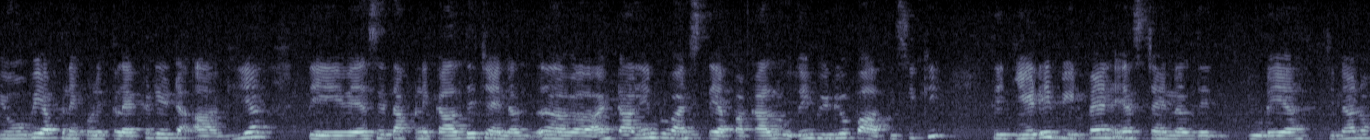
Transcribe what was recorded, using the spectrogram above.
ਤੇ ਉਹ ਵੀ ਆਪਣੇ ਕੋਲ ਕਲੈਕ ਡੇਟ ਆ ਗਈ ਆ ਤੇ ਵੈਸੇ ਤਾਂ ਆਪਣੇ ਕੱਲ ਦੇ ਚੈਨਲ ਇਟਾਲੀਅਨ ਵੌਇਸ ਤੇ ਆਪਾਂ ਕੱਲ ਉਹਦੀ ਵੀਡੀਓ ਪਾਤੀ ਸੀ ਕਿ ਤੇ ਜਿਹੜੇ ਵੀਰ ਭੈਣ ਇਸ ਚੈਨਲ ਦੇ ਜੁੜੇ ਆ, ਜਿਨ੍ਹਾਂ ਨੂੰ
